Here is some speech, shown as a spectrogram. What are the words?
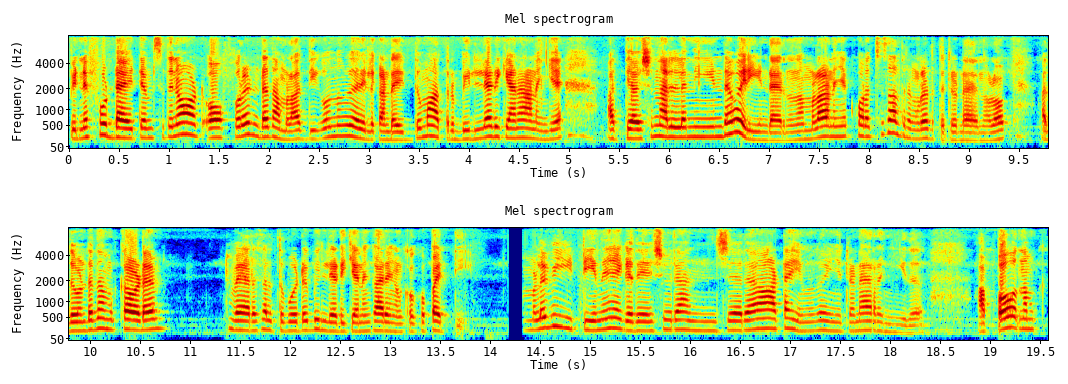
പിന്നെ ഫുഡ് ഐറ്റംസ് ഇതിന് ഓഫർ ഉണ്ട് നമ്മൾ അധികം ഒന്നും കയറിയില്ല കണ്ട ഇത് മാത്രം ബില്ലടിക്കാനാണെങ്കിൽ അത്യാവശ്യം നല്ല നീണ്ട വരി ഉണ്ടായിരുന്നു. നമ്മളാണെങ്കിൽ കുറച്ച് സാധനങ്ങൾ എടുത്തിട്ടുണ്ടായിരുന്നുള്ളൂ. അതുകൊണ്ട് നമുക്ക് അവിടെ വേറെ സ്ഥലത്ത് പോയിട്ട് ബില്ലടിക്കാനും കാര്യങ്ങൾക്കൊക്കെ പറ്റി. നമ്മൾ വീട്ടിൽ നിന്ന് ഏകദേശം ഒരു അഞ്ചര ആ ടൈം കഴിഞ്ഞിട്ടാണ് ഇറങ്ങിയത്. അപ്പോൾ നമുക്ക്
